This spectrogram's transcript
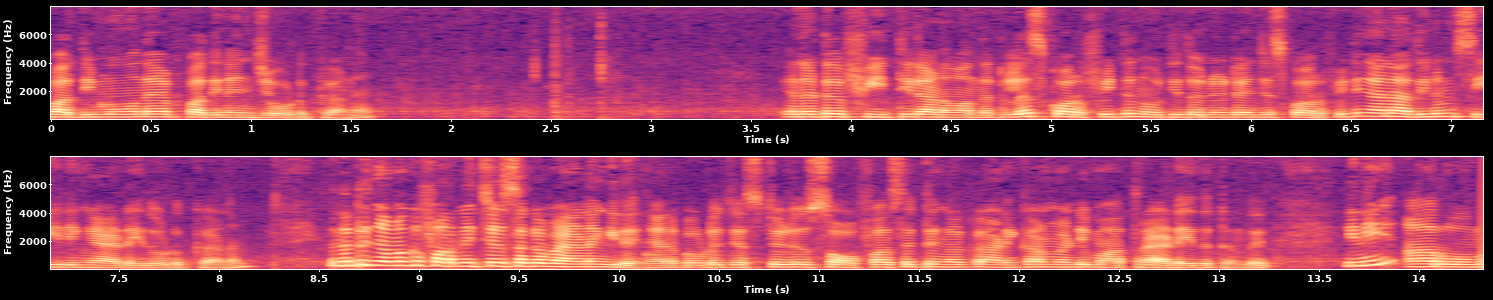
പതിമൂന്ന് പതിനഞ്ച് കൊടുക്കുകയാണ് എന്നിട്ട് ഫീറ്റിലാണ് വന്നിട്ടുള്ളത്. സ്ക്വയർ ഫീറ്റ് നൂറ്റി തൊണ്ണൂറ്റഞ്ച് സ്ക്വയർ ഫീറ്റ് ഞാൻ അതിനും സീലിംഗ് ആഡ് ചെയ്ത് കൊടുക്കുകയാണ് എന്നിട്ട് നമുക്ക് ഫർണിച്ചേഴ്സൊക്കെ വേണമെങ്കിൽ ഞാനിപ്പോൾ ഇവിടെ ജസ്റ്റ് ഒരു സോഫ സെറ്റ് നിങ്ങൾക്ക് കാണിക്കാൻ വേണ്ടി മാത്രം ആഡ് ചെയ്തിട്ടുണ്ട്. ഇനി ആ റൂം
